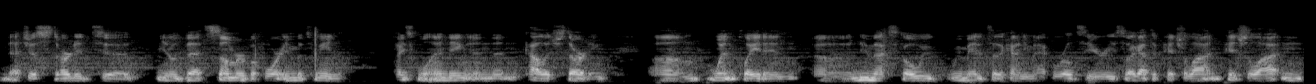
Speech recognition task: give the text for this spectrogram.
that just started to, you know, that summer before, in between high school ending and then college starting, um, went and played in uh, New Mexico. We we made it to the Connie Mack World Series, so I got to pitch a lot and pitch a lot, and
